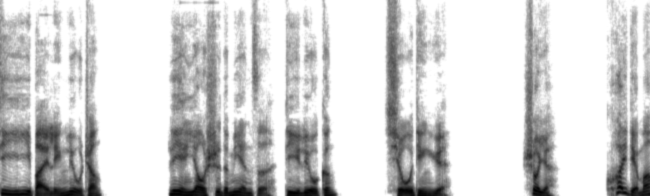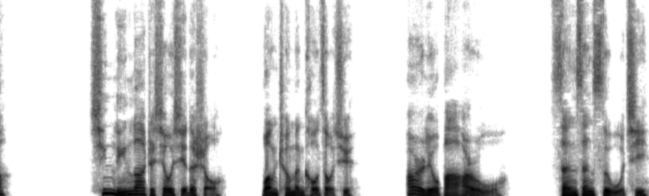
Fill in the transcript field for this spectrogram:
第一百零六章，炼药师的面子第六更，求订阅。少爷，快一点吗？青林拉着萧邪的手往城门口走去。二六八二五三三四五七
